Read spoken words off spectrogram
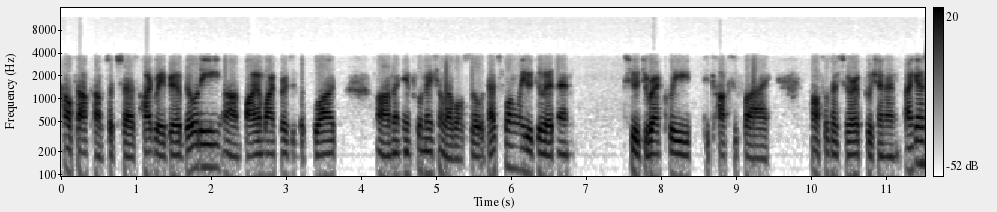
health outcomes such as heart rate variability, um, biomarkers in the blood, um, and inflammation levels. So that's one way to do it, and to directly detoxify also air pollution. And I guess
